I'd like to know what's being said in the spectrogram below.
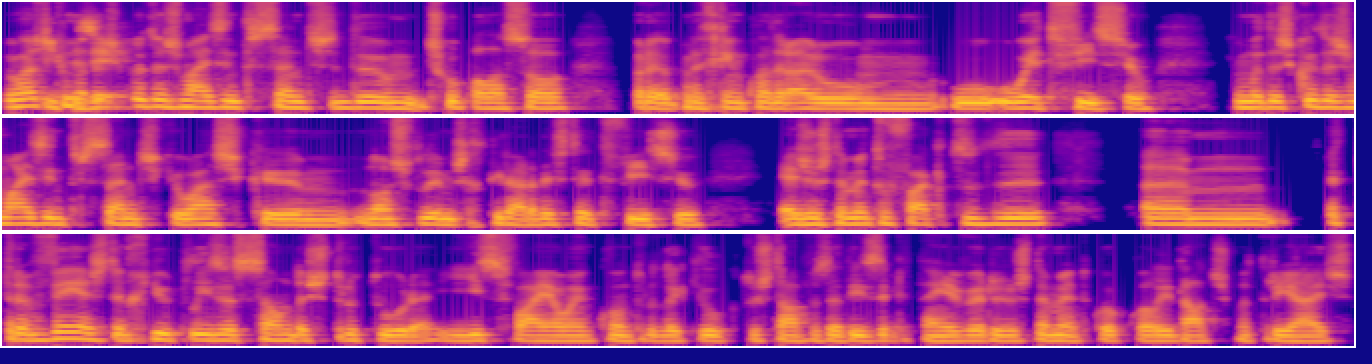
Eu acho que uma das coisas mais interessantes de, desculpa lá só, para, para reenquadrar o, o, o, edifício, uma das coisas mais interessantes que eu acho que nós podemos retirar deste edifício é justamente o facto de, um, através da reutilização da estrutura, e isso vai ao encontro daquilo que tu estavas a dizer, tem a ver justamente com a qualidade dos materiais,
